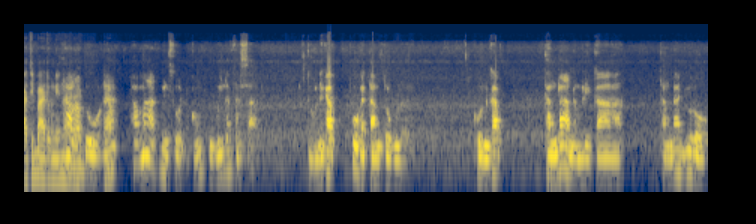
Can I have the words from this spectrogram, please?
อธิบายตรงนี้หน่อยถ้าเราดูนะพม่าเป็นส่วนของภูมิรัฐศาสตร์ดูนะครับพูดกันตามตรงเลย คุณครับ ทางด้านอเมริกา ทางด้านยุโรป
